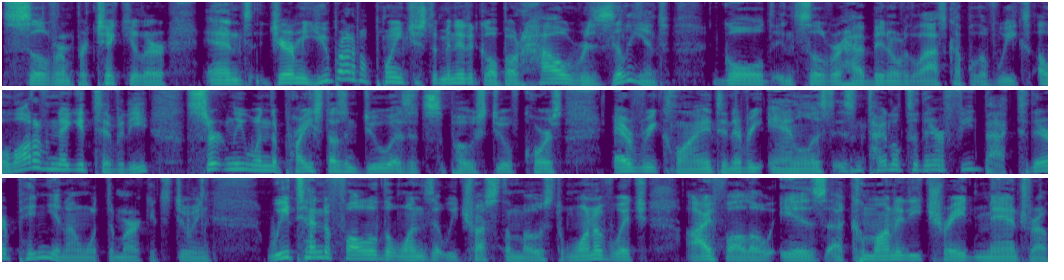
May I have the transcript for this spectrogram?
silver in particular. And Jeremy, you brought up a point just a minute ago about how resilient gold and silver have been over the last couple of weeks. A lot of negativity, certainly when the price doesn't do as it's supposed to. Of course, every client and every analyst is entitled to their feedback, to their opinion on what the market's doing. We tend to follow the ones that we trust the most, one of which I follow is a commodity trade mantra.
